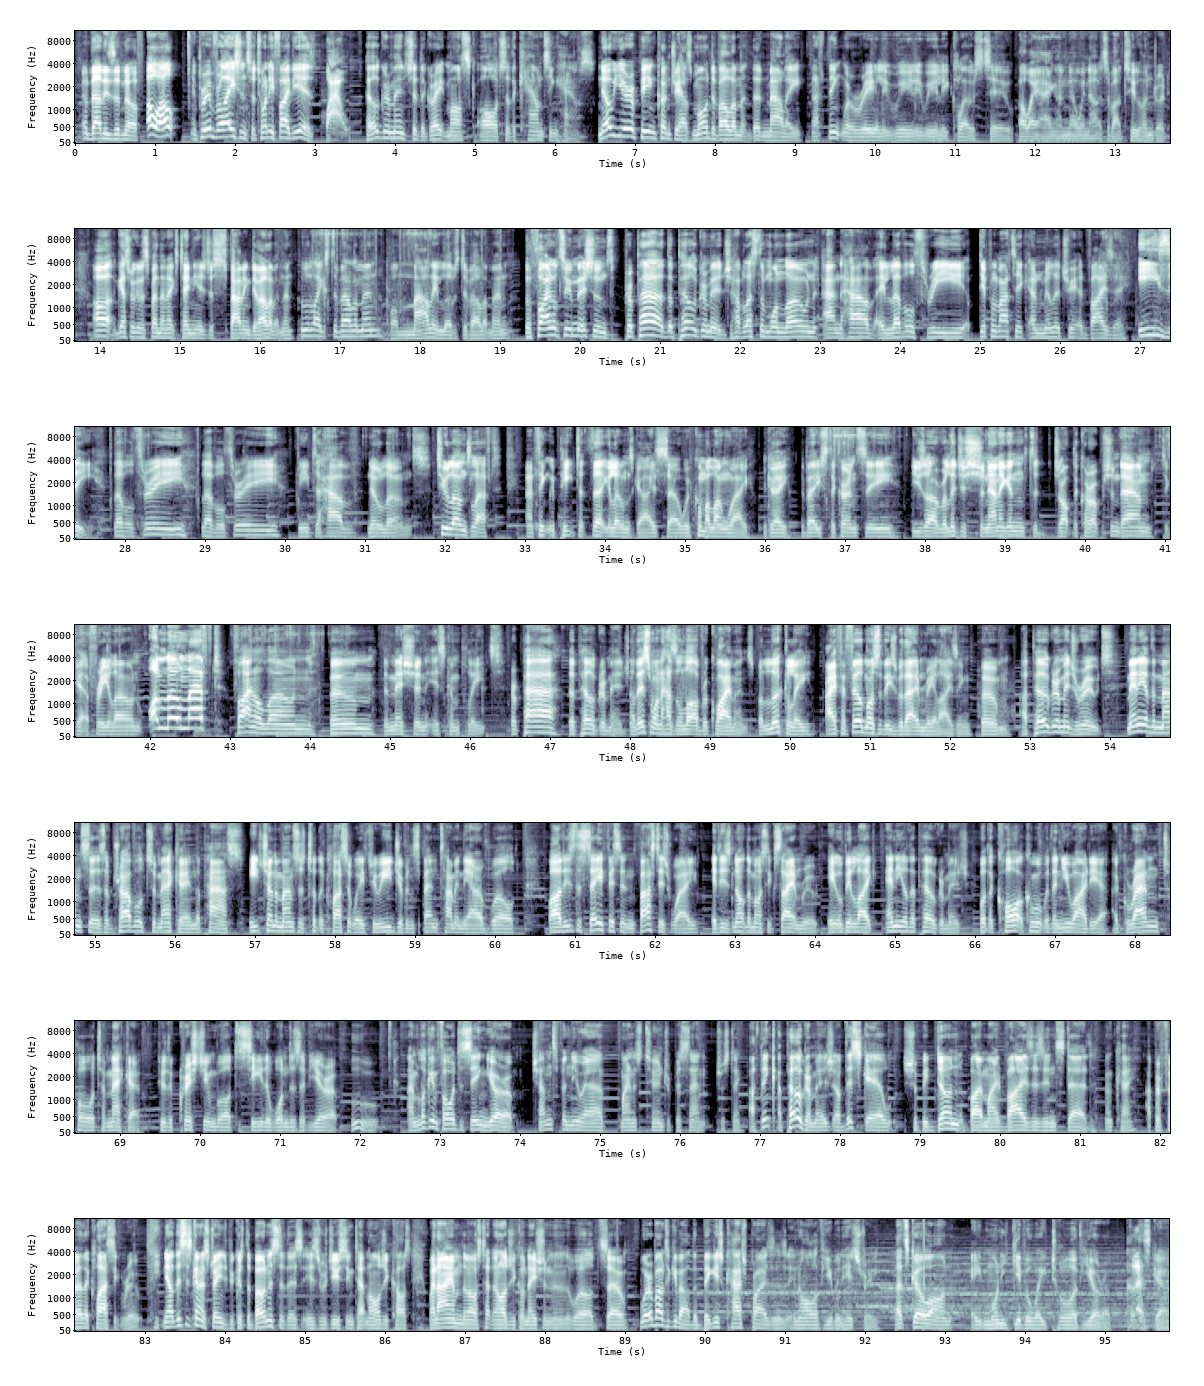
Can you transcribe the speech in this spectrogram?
and that is enough. Oh well, improved relations for 25 years. Wow. Pilgrimage to the Great Mosque or to the Counting House. No European country has more development than Mali. And I think we're really, really, really close to... Oh wait, hang on. No, we're not. It's about 200. Oh, I guess we're going to spend the next 10 years just spamming development then. Who likes development? Well, Mali loves development. The final two missions. Prepare the pilgrimage, have less than one loan, and have a level 3 diplomatic and military advisor. Easy. Level 3, level 3. Need to have no loans. Two loans left. And I think we peaked at 30 loans, guys, so we've come a long way. Okay, debase the currency. Use our religious shenanigans to drop the corruption down to get a free loan. One loan left! Final loan. Boom. The mission is complete. Prepare the pilgrimage. Now, this one has a lot of requirements, but luckily, I fulfilled most of these without him realizing. Boom. A pilgrimage route. Many of the Mansurs have traveled to Mecca in the past. Each time the Mansurs took the classic way through Egypt and spent time in the Arab world. While it is the safest and fastest way, it is not the most exciting route. It would be like any other pilgrimage, but the court come up with a new idea, a grand tour to Mecca through the Christian world to see the wonders of Europe. Ooh. I'm looking forward to seeing Europe. Chance for new heir minus 200%. Interesting. I think a pilgrimage of this scale should be done by my advisors instead. Okay. I prefer the classic route. Now, this is kind of strange because the bonus of this is reducing technology costs when I am the most technological nation in the world. So we're about to give out the biggest cash prizes in all of human history. Let's go on a money giveaway tour of Europe. Let's go.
